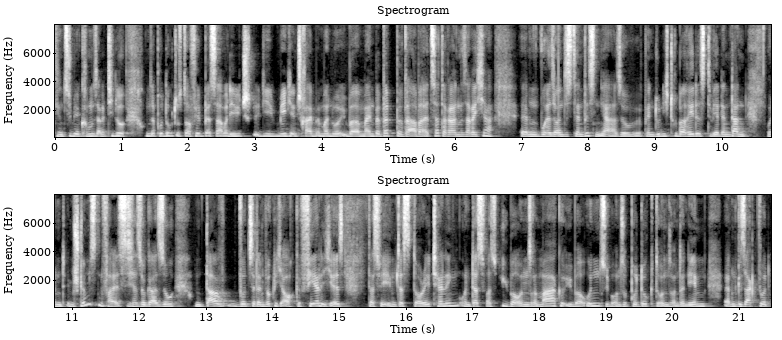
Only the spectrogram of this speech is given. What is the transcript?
die dann zu mir kommen und sagen, Tilo, unser Produkt ist doch viel besser, aber die, die Medien schreiben immer nur über meinen Wettbewerber etc. Und dann sage ich, ja, ähm, woher sollen sie es denn wissen? Ja, also wenn du nicht drüber redest, wer denn dann? Und im schlimmsten Fall ist es ja sogar so, und da wird es ja dann wirklich auch gefährlich ist, dass wir eben das Storytelling und das, was über unsere Marke, über uns, über unsere Produkte, unser Unternehmen ähm, gesagt wird,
